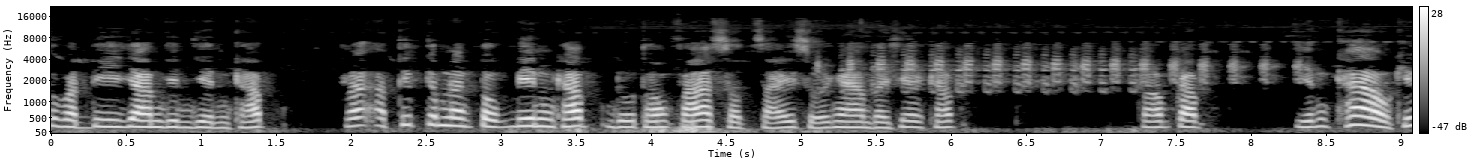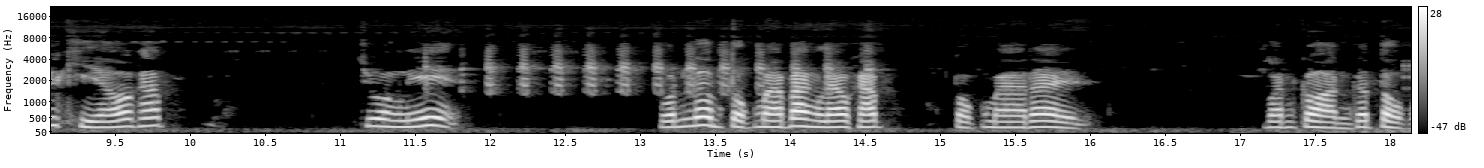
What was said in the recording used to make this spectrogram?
สวัสดียามเย็นๆครับ พระอาทิตย์กำลังตกดินครับ ดูท้องฟ้าสดใสสวยงามเลยใช่ครับพร้อมกับเย็นข้าวเขียวๆครับ ช่วงนี้ฝนเริ่มตกมาบ้างแล้วครับ ตกมาได้ วันก่อนก็ตก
